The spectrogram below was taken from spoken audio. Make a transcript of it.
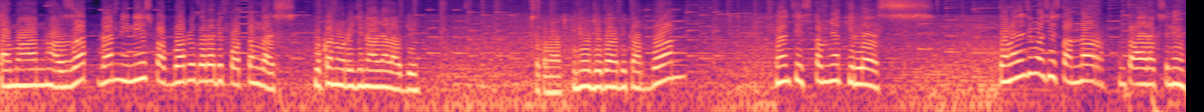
Tambahan hazard dan ini spakbor juga udah dipotong guys. Bukan originalnya lagi. Cek lihat. Ini juga di karbon. Dan sistemnya keyless. Yang lain sih masih standar untuk Aerox ini.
